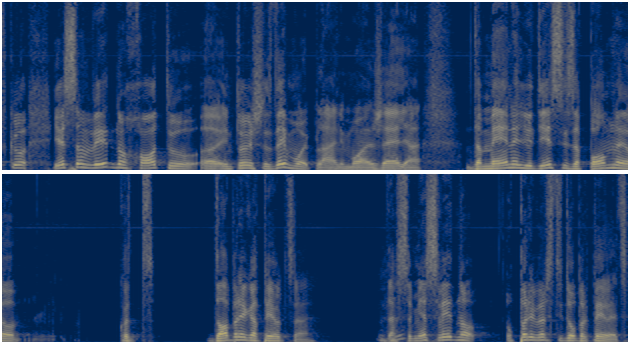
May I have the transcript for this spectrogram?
Tako, jaz sem vedno hotel, uh, in to je še zdaj moj plan in moja želja, da mene ljudje si zapomnejo kot dobrega pevca, da Mhm. sem jaz vedno v prvi vrsti dober pevec.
